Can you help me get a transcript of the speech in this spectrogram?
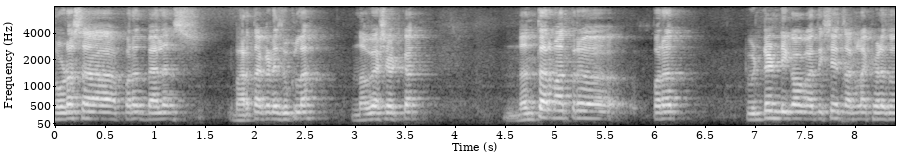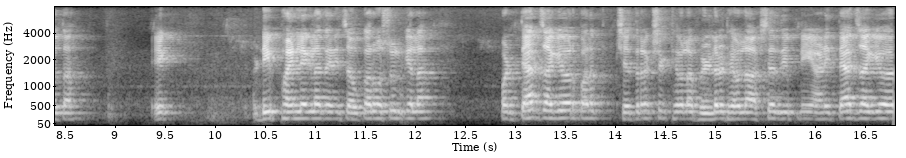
थोडासा परत बॅलन्स भारताकडे झुकला नवव्या षटकात. नंतर मात्र परत क्विंटन डिकॉक अतिशय चांगला खेळत होता. एक डीप फाईन लेगला त्यांनी चौकार वसूल केला. पण त्याच जागेवर परत क्षेत्ररक्षक ठेवला फिल्डर ठेवला अक्षरदीपनी आणि त्याच जागेवर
